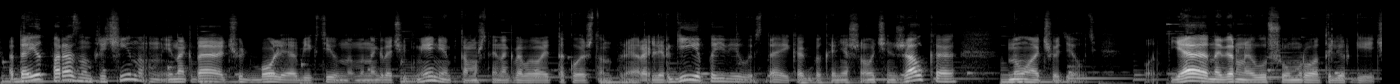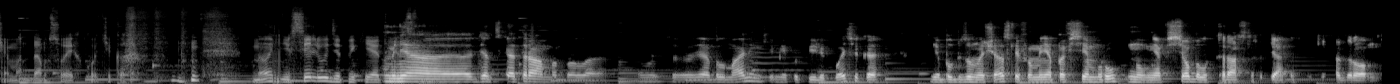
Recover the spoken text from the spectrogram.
Отдают по разным причинам, иногда чуть более объективным, иногда чуть менее, потому что иногда бывает такое, что, например, аллергия появилась, да, и как бы, конечно, очень жалко, ну а что делать? Вот. Я, наверное, лучше умру от аллергии, чем отдам своих котиков. Но не все люди такие. У меня детская травма была. Вот, э, я был маленький, мне купили котика. Я был безумно счастлив, у меня по всем рук, ну, у меня все было красных пятнах таких огромных.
